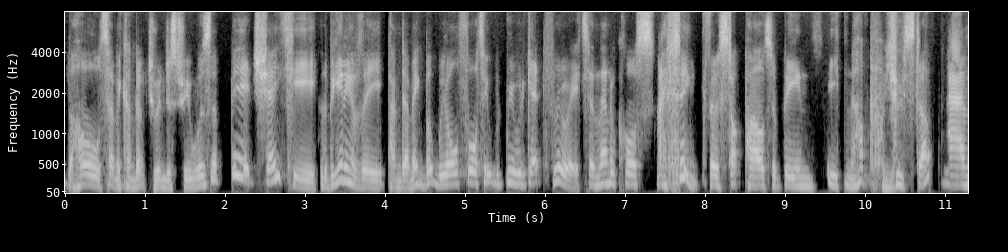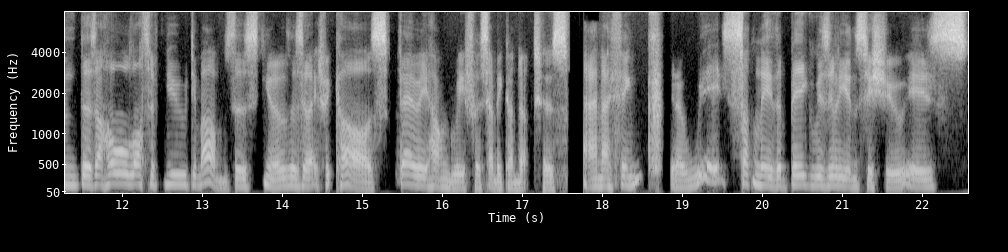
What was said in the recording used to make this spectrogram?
the whole semiconductor industry was a bit shaky at the beginning of the pandemic, but we all thought it would, we would get through it. And then, of course, I think those stockpiles have been eaten up or used up, and there's a whole lot of new demands. There's, you know, there's electric cars, very hungry for semiconductors. And I think, you know, it's suddenly the big resilience issue is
